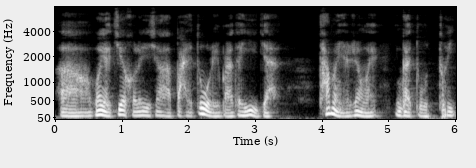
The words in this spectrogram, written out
啊，我也结合了一下百度里边的意见，他们也认为应该读“推”，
